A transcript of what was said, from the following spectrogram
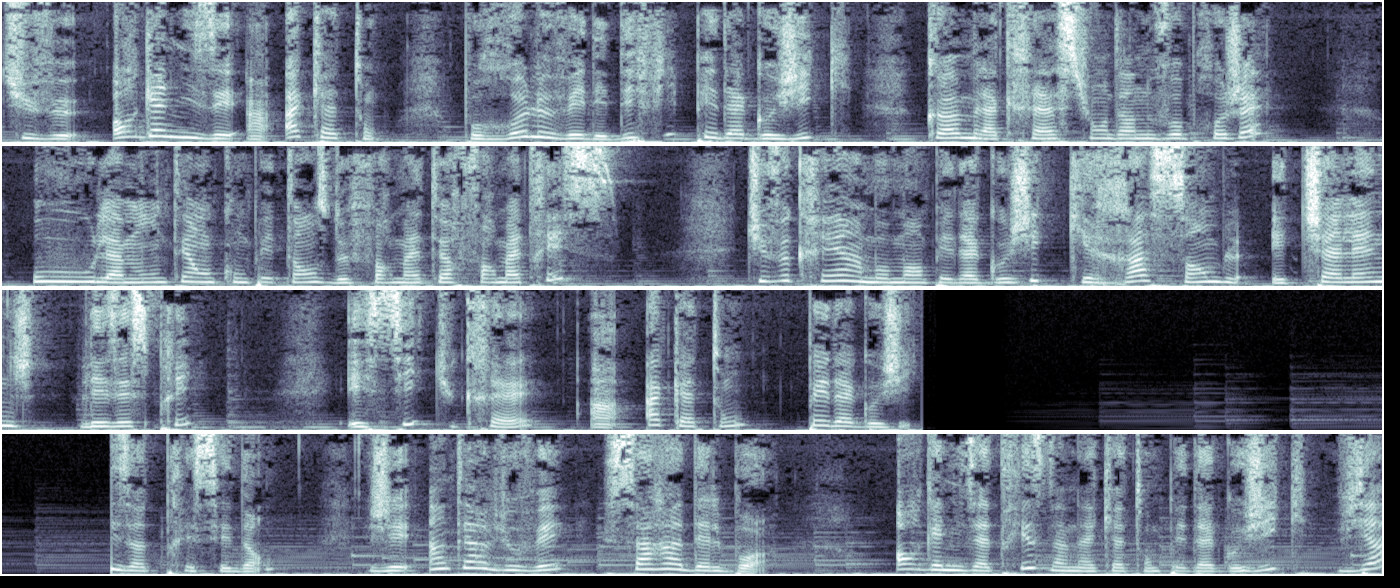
Tu veux organiser un hackathon pour relever des défis pédagogiques comme la création d'un nouveau projet ou la montée en compétences de formateurs-formatrices Tu veux créer un moment pédagogique qui rassemble et challenge les esprits? Et si tu créais un hackathon pédagogique? Dans l'épisode précédent, j'ai interviewé Sarah Delbois, organisatrice d'un hackathon pédagogique via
